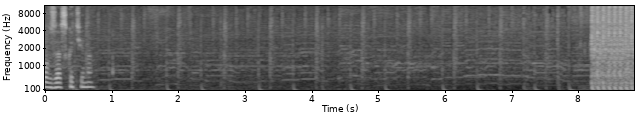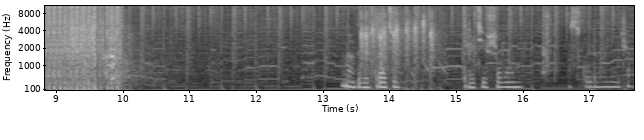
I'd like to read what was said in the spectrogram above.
Повзе скотіна. А, тобі третій. Третій шолом. Паскуда вонюча.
